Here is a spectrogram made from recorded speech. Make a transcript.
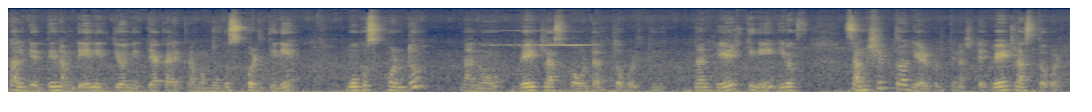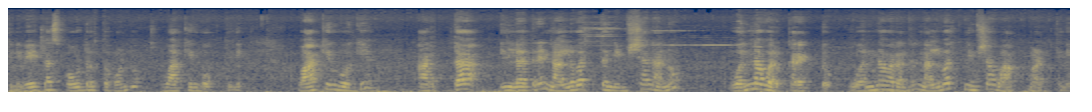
ಕಾಲ್ಗೆ ಎದ್ದು ನಮ್ದು ಏನಿದೆಯೋ ನಿತ್ಯ ಕಾರ್ಯಕ್ರಮ ಮುಗಿಸ್ಕೊಳ್ತೀನಿ. ಮುಗಿಸ್ಕೊಂಡು ನಾನು ವೆಯ್ಟ್ ಲಾಸ್ ಪೌಡರ್ ತೊಗೊಳ್ತೀನಿ. ನಾನು ಹೇಳ್ತೀನಿ, ಇವಾಗ ಸಂಕ್ಷಿಪ್ತವಾಗಿ ಹೇಳ್ಬಿಡ್ತೀನಿ ಅಷ್ಟೇ. ವೆಯ್ಟ್ ಲಾಸ್ ತೊಗೊಳ್ತೀನಿ. ವೆಯ್ಟ್ ಲಾಸ್ ಪೌಡ್ರ್ ತೊಗೊಂಡು ವಾಕಿಂಗ್ ಹೋಗ್ತೀನಿ. ವಾಕಿಂಗ್ ಹೋಗಿ ಅರ್ಧ ಇಲ್ಲದ್ರೆ ನಲವತ್ತು ನಿಮಿಷ ನಾನು one hour correct one hour ಅಂದರೆ ನಲ್ವತ್ತು ನಿಮಿಷ ವಾಕ್ ಮಾಡ್ತೀನಿ.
